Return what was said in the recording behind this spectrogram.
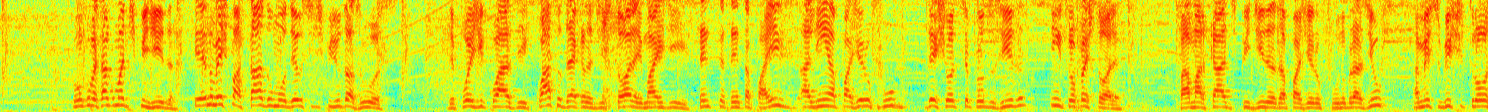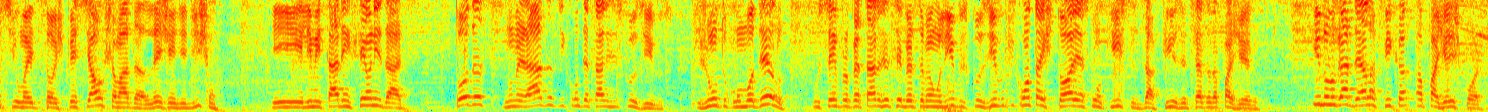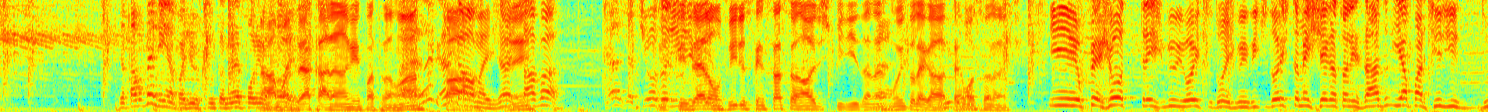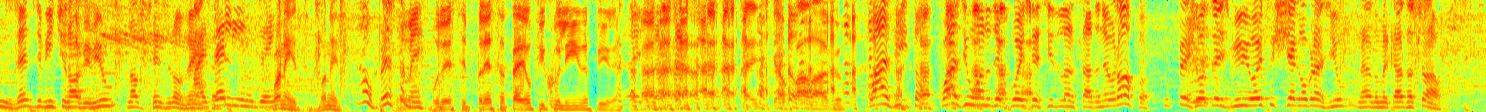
Vamos começar com uma despedida. No mês passado o modelo se despediu das ruas. Depois de quase quatro décadas de história e mais de 170 países, a linha Pajero Full deixou de ser produzida e entrou pra história. Para marcar a despedida da Pajero Full no Brasil, a Mitsubishi trouxe uma edição especial chamada Legend Edition e limitada em 100 unidades, todas numeradas e com detalhes exclusivos. Junto com o modelo, os 100 proprietários receberam também um livro exclusivo que conta a história, as conquistas, desafios, etc. da Pajero. E no lugar dela fica a Pajero Sport. Já tava velhinha a Pajero Full também, né, Paulinho? Ah, mas é a caranga, hein, patrão? Ah, É legal, fala, mas já hein? estava. Já, já tinha uns fizeram um vídeo sensacional de despedida, né? Muito legal, Muito até bom. emocionante. E o Peugeot 3008 2022 também chega atualizado e a partir de 229.990. Mas é lindo, hein? Bonito, bonito. Ah, o preço também. Por esse preço até eu fico lindo, filho. É isso que eu ia falar, viu? Quase, então, quase um ano depois de ter sido lançado na Europa, o Peugeot 3008 chega ao Brasil, né, no mercado nacional.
